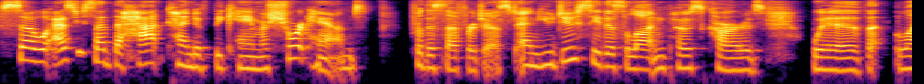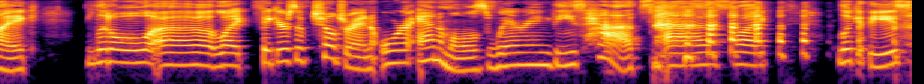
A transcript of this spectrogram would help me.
So, as you said, the hat kind of became a shorthand for the suffragist. And you do see this a lot in postcards with like little uh like figures of children or animals wearing these hats as like look at these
